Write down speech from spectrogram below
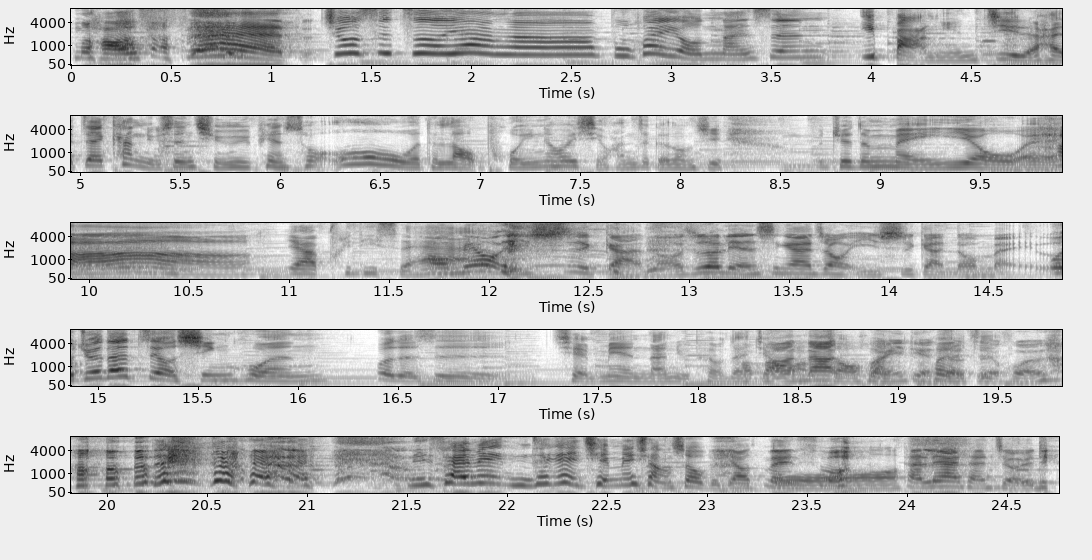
吗？好 sad，就是这样啊！不会有男生一把年纪了还在看女生情欲片，说哦，我的老婆应该会喜欢这个东西。我觉得没有哎、欸，哈，Yeah，pretty sad，哦，没有仪式感哦，就是连性爱这种仪式感都没了。我觉得只有新婚。或者是前面男女朋友在交往的时候，会会有结婚，对，你才没你才可以前面享受比较多，没错，谈恋爱谈久一点。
